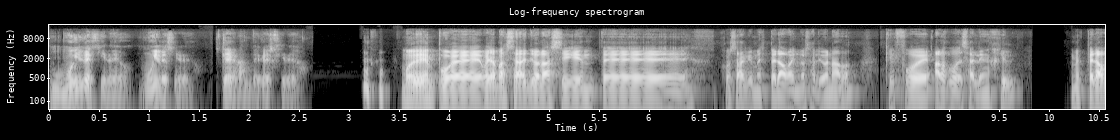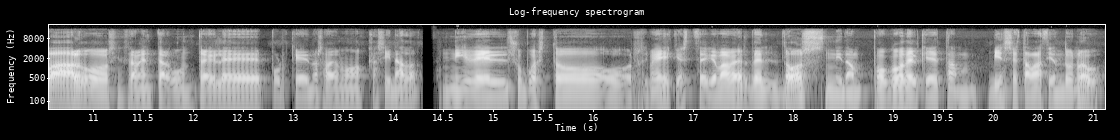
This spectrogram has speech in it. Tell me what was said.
Muy de Hideo, muy de Hideo. Qué grande que es Hideo. Muy bien, pues voy a pasar yo a la siguiente cosa que me esperaba y no salió nada, que fue algo de Silent Hill. Me esperaba algo, sinceramente, algún tráiler, porque no sabemos casi nada, ni del supuesto remake este que va a haber, del 2, ni tampoco del que también se estaba haciendo nuevo.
